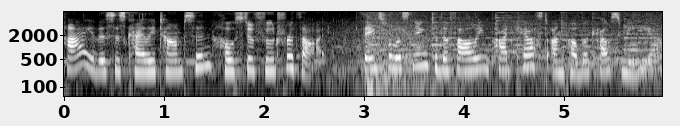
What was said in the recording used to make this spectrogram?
Hi, this is Kylie Thompson, host of Food for Thought. Thanks for listening to the following podcast on Public House Media.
